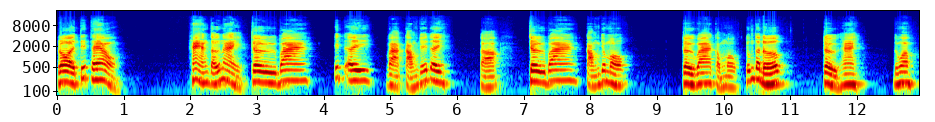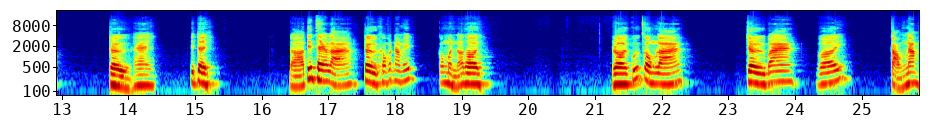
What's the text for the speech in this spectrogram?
Rồi tiếp theo. Hai hạng tử này trừ 3 xy và cộng cho xy đó. Trừ 3 cộng cho 1 trừ 3 cộng 1 chúng ta được trừ 2 đúng không? Trừ 2 xy đó tiếp theo là trừ 0,5x con mình nó thôi. Rồi cuối cùng là trừ 3 với cộng 5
